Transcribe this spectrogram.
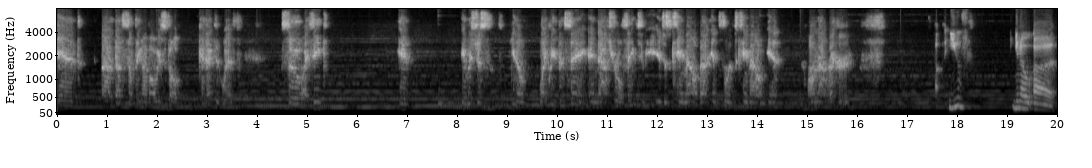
and uh, that's something I've always felt connected with. So I think it it was just you know like we've been saying, a natural thing to me. It just came out. That influence came out in on that record. Uh, you've, you know, uh,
